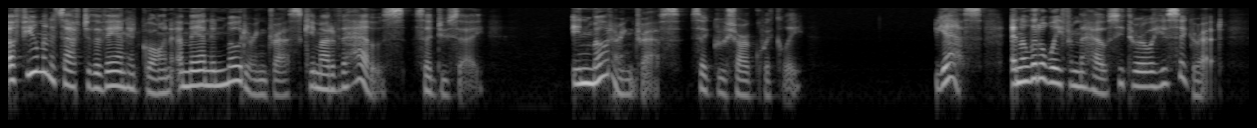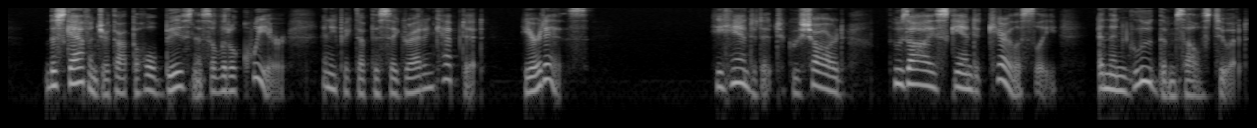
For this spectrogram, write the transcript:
A few minutes after the van had gone, a man in motoring dress came out of the house, said Doucet. In motoring dress, said Guerchard quickly. Yes, and a little way from the house he threw away his cigarette. The scavenger thought the whole business a little queer, and he picked up the cigarette and kept it. Here it is. He handed it to Guerchard, whose eyes scanned it carelessly and then glued themselves to it.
